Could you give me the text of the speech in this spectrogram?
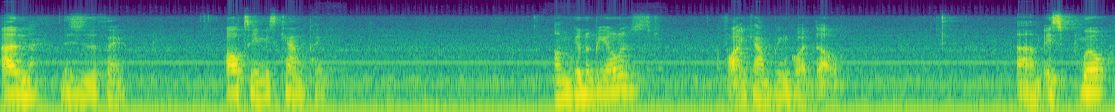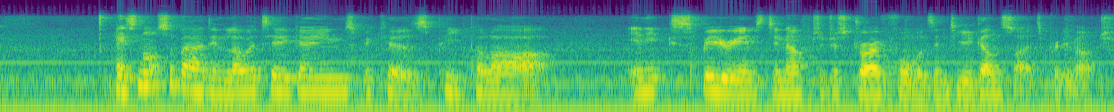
And this is the thing our team is camping. I'm going to be honest, I find camping quite dull. Um, it's, well, it's not so bad in lower tier games because people are inexperienced enough to just drive forwards into your gun sights pretty much.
